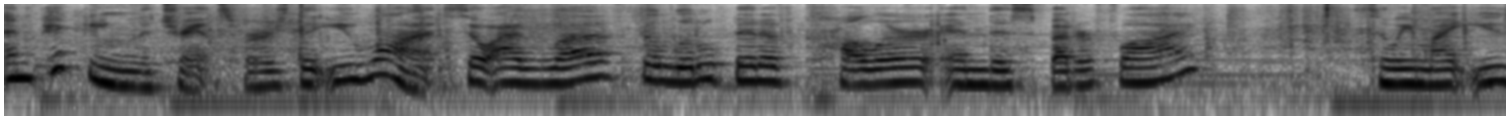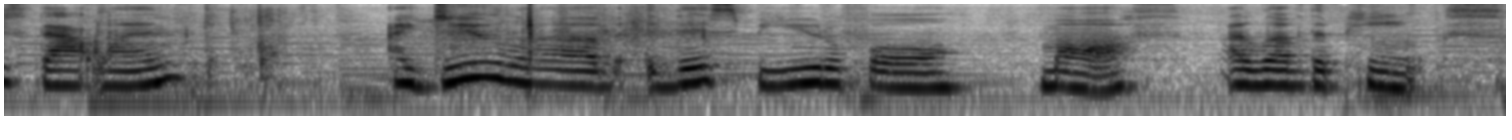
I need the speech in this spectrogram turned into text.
and picking the transfers that you want. So I love the little bit of color in this butterfly. So we might use that one. I do love this beautiful moth. I love the pinks.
